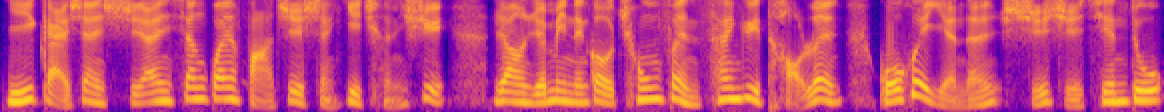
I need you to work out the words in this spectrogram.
以改善食安相关法制审议程序，让人民能够充分参与讨论，国会也能实质监督。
